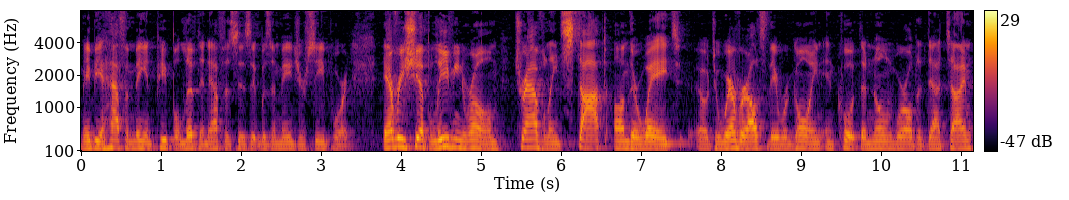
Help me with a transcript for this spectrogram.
maybe a half a million people lived in Ephesus. It was a major seaport. Every ship leaving Rome, traveling, stopped on their way to, uh, to wherever else they were going in, quote, the known world at that time.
